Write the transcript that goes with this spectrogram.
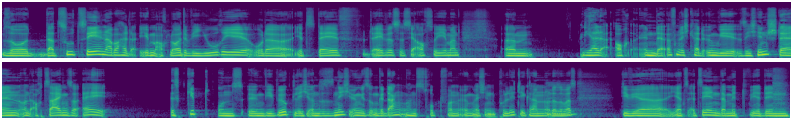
so dazu zählen aber halt eben auch Leute wie Yuri oder jetzt Dave, Davis ist ja auch so jemand, ähm, die halt auch in der Öffentlichkeit irgendwie sich hinstellen und auch zeigen so, ey, es gibt uns irgendwie wirklich und es ist nicht irgendwie so ein Gedankenkonstrukt von irgendwelchen Politikern oder sowas, die wir jetzt erzählen, damit wir den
